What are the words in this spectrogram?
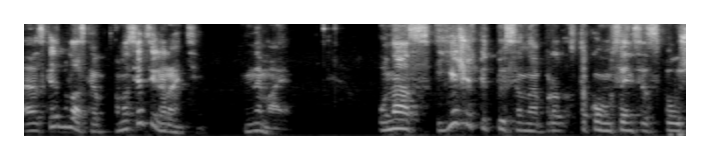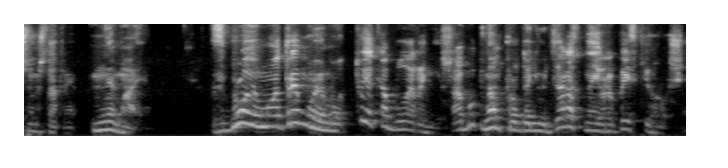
Е, Скажіть, будь ласка, у нас є ці гарантії? Немає. У нас є щось підписане про в такому сенсі з Сполученими Штатами? Немає. Зброю ми отримуємо ту, яка була раніше, або нам продають зараз на європейські гроші.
